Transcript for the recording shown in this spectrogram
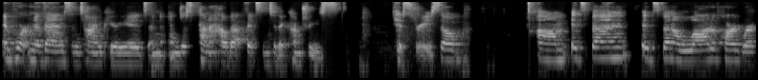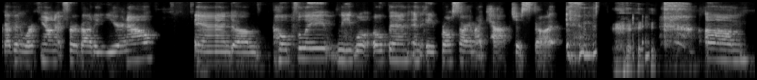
important events and time periods and, and just kind of how that fits into the country's history. So um, it's been it's been a lot of hard work. I've been working on it for about a year now, and um, hopefully we will open in April. Sorry, my cat just got. um,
